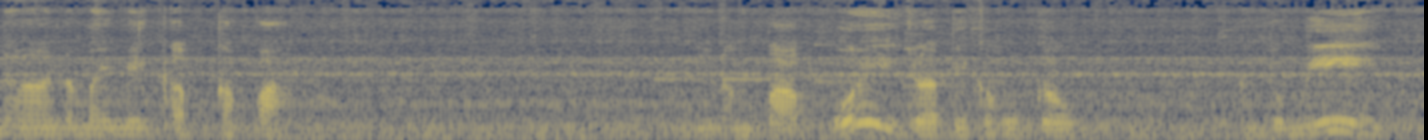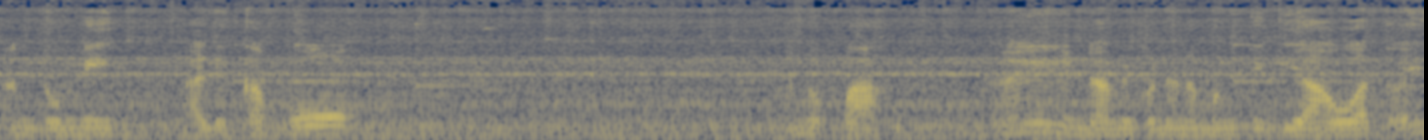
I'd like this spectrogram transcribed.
na, na may makeup ka pa. Yan ang bab. Uy, grabe kahugaw. Ang dumi. Ang dumi. Alikabok. Ano pa? Ay, ang dami ko na namang tigyawat. Ay.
